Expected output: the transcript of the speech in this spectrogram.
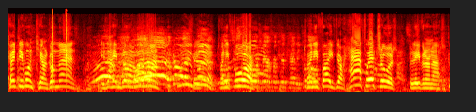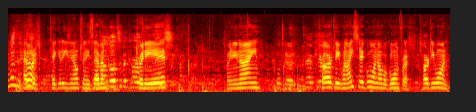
21. Kieran, good man. He's not even blown. Well done. 24. Support here for Kilkenny. Come on. 25. You're halfway through it, believe it or not. Come on. Take it easy now. 27. Loads of 28. Please. 29. 30. When I say go on, now we're going for it. 31.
